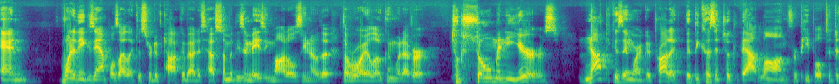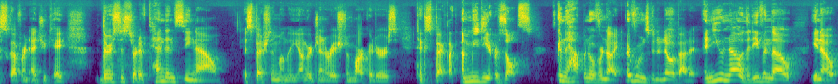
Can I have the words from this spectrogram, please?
And one of the examples I like to sort of talk about is how some of these amazing models, you know, the, the Royal Oak and whatever, took so many years, not because they weren't a good product, but because it took that long for people to discover and educate. There's this sort of tendency now, especially among the younger generation of marketers, to expect like immediate results. It's going to happen overnight. Everyone's going to know about it. And you know that even though, you know,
